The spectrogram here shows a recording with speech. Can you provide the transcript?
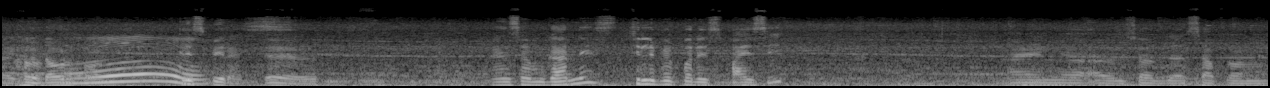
like the down part, Oh. crispy rice. And some garnish. Chili pepper is spicy. And uh, I will serve the saffron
